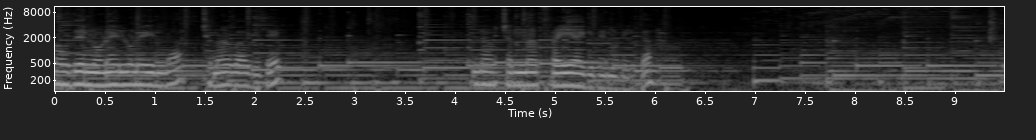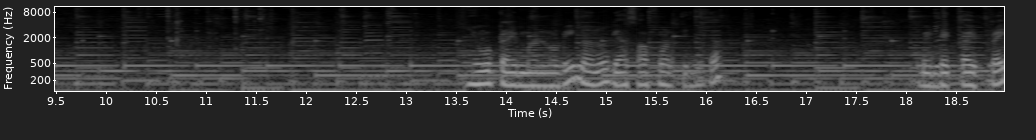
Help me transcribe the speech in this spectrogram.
ಯಾವುದೇ ಲೊಳೆ ಲೊಳೆ ಇಲ್ಲ, ಚೆನ್ನಾಗಾಗಿದೆ. ಎಲ್ಲ ಚೆನ್ನಾಗಿ ಫ್ರೈ ಆಗಿದೆ ನೋಡಿ ಈಗ. ನೀವು ಟ್ರೈ ಮಾಡಿ ನೋಡಿ, ನಾನು ಗ್ಯಾಸ್ ಆಫ್ ಮಾಡ್ತೀನಿ ಈಗ. ಬೆಂಡೆಕಾಯಿ ಫ್ರೈ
